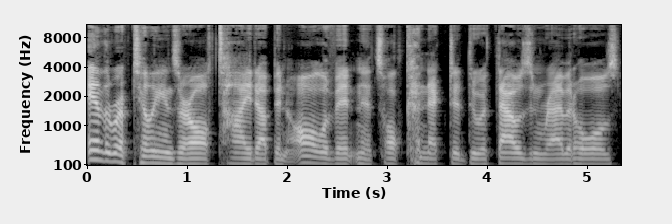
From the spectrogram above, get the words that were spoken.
and the reptilians are all tied up in all of it, and it's all connected through a thousand rabbit holes.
